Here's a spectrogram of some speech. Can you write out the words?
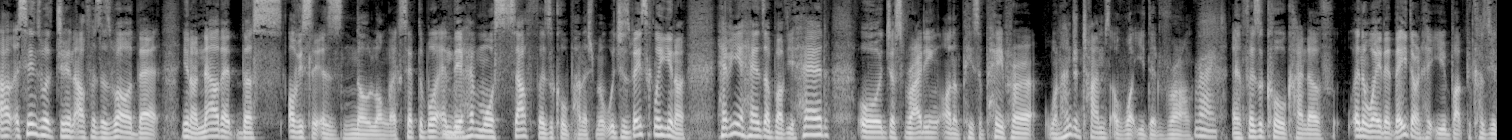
Um, it seems with Gen Alphas as well that you know now that this obviously is no longer acceptable, and mm-hmm. they have more self physical punishment, which is basically you know having your hands above your head or just writing on a piece of paper 100 times of what you did wrong. Right. And physical kind of in a way that they don't hit you, but because you're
